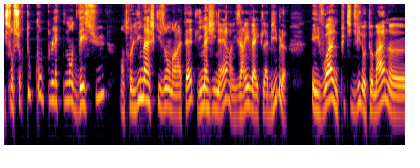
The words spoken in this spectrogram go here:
ils sont surtout complètement déçus entre l'image qu'ils ont dans la tête, l'imaginaire. Ils arrivent avec la Bible et ils voient une petite ville ottomane, euh,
